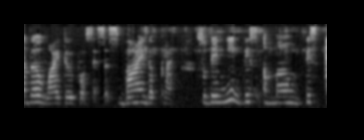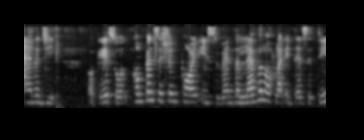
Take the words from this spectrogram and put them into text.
other vital processes by the plant so they need this amount this energy okay so compensation point is when the level of light intensity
